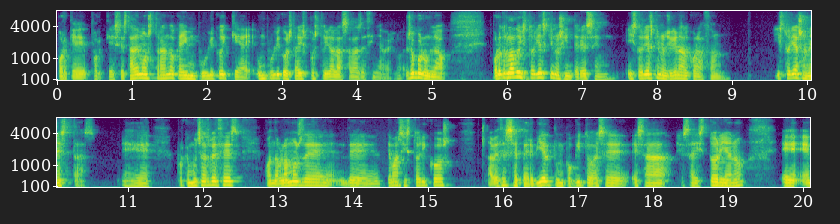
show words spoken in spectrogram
porque, porque se está demostrando que hay un público y que un público está dispuesto a ir a las salas de cine a verlo. Eso por un lado. Por otro lado, historias que nos interesen, historias que nos lleguen al corazón historias honestas, eh, porque muchas veces cuando hablamos de, temas históricos, a veces se pervierte un poquito esa, historia, ¿no? Eh,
